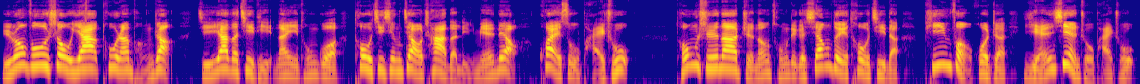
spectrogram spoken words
羽绒服受压突然膨胀，挤压的气体难以通过透气性较差的里面料快速排出，同时呢，只能从这个相对透气的拼缝或者沿线处排出。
